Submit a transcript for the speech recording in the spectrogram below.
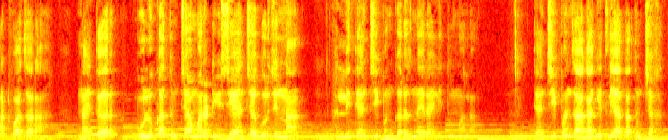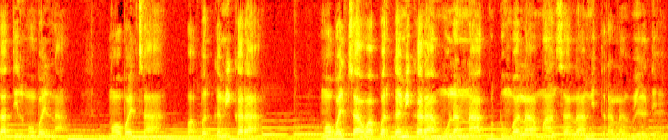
आठवा जरा. नाहीतर बोलू का तुमच्या मराठी विषयांच्या गुरुजींना? हल्ली त्यांची पण गरज नाही राहिली तुम्हाला. त्यांची पण जागा घेतली आता तुमच्या हातातील मोबाईलना. मोबाईलचा वापर कमी करा. मोबाईलचा वापर कमी करा मुलांना कुटुंबाला माणसाला मित्राला वेळ द्या.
